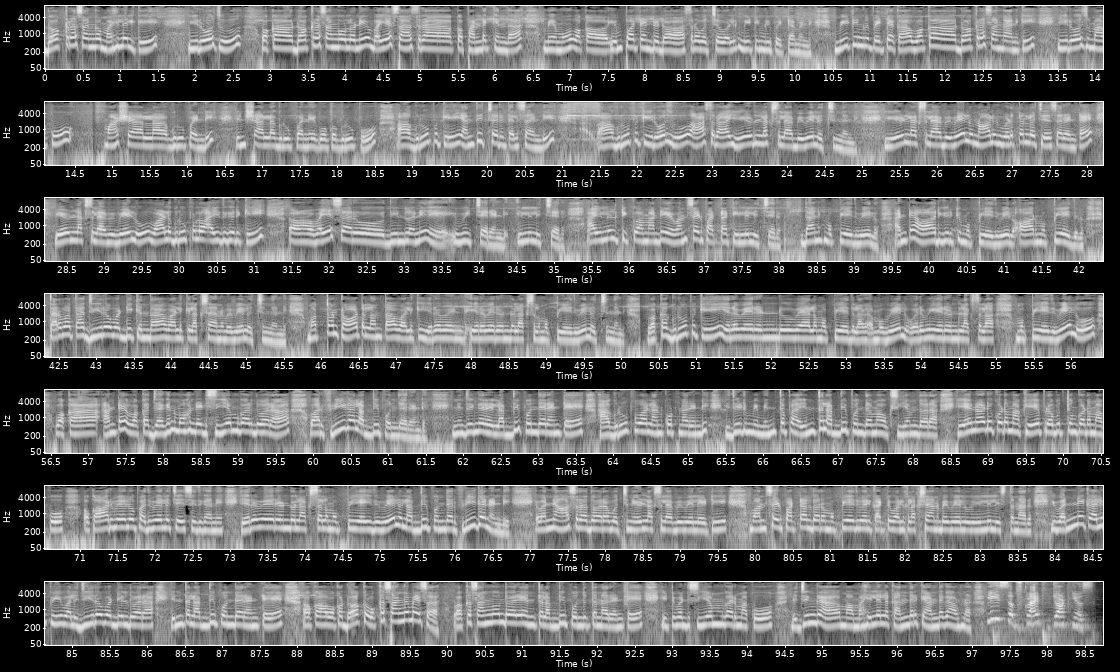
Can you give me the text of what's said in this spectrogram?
డోక్రా సంఘం మహిళలకి ఈరోజు ఒక డోక్రా సంఘంలోని వైఎస్ ఆసరా ఒక పండగ కింద మేము ఒక ఇంపార్టెంట్ ఆసరా వచ్చేవాళ్ళు. వాళ్ళకి మీటింగ్లు పెట్టామండి. మీటింగ్లు పెట్టాక ఒక డోక్రా సంఘానికి ఈరోజు మాకు మాషాల్లా గ్రూప్ అండి. ఇన్షాల్లా గ్రూప్ అనే ఒక గ్రూపు. ఆ గ్రూప్కి ఎంత ఇచ్చారో తెలుసా అండి? ఆ గ్రూప్కి ఈరోజు ఆసరా ఏడు లక్షల యాభై వేలు వచ్చిందండి. ఏడు లక్షల యాభై వేలు నాలుగు విడతల్లో చేశారంటే ఏడు లక్షల యాభై వేలు వాళ్ళ గ్రూపులో ఐదుగురికి వైఎస్ఆర్ దీంట్లోని ఇవి ఇచ్చారండి. ఇల్లులు ఇచ్చారు. ఆ ఇల్లులు టిక్కు అంటే వన్ సైడ్ పట్టాటి ఇల్లులు ఇచ్చారు. దానికి ముప్పై ఐదు వేలు. అంటే ఆరుగురికి ముప్పై ఐదు వేలు. ఆరు ముప్పై ఐదులు. తర్వాత జీరో వడ్డీ కింద వాళ్ళకి లక్ష ఎనభై ఎనభై వేలు వచ్చిందండి. మొత్తం టోటల్ అంతా వాళ్ళకి ఇరవై ఇరవై రెండు లక్షల ముప్పై ఐదు వేలు వచ్చిందండి. ఒక గ్రూప్కి ఇరవై రెండు వేల ముప్పై ఐదు వేలు ఇరవై రెండు లక్షల ముప్పై ఐదు వేలు ఒక అంటే ఒక జగన్మోహన్ రెడ్డి సీఎం గారి ద్వారా వారు ఫ్రీగా లబ్ధి పొందారండి. నిజంగా లబ్ధి పొందారంటే ఆ గ్రూప్ వాళ్ళు అనుకుంటున్నారండి ఇది మేము ఇంత ఇంత లబ్ధి పొందామా ఒక సీఎం ద్వారా? ఏనాడు కూడా మాకు ఏ ప్రభుత్వం కూడా మాకు ఒక ఆరు వేలు పదివేలు చేసేది కానీ ఇరవై రెండు లక్షల ముప్పై ఐదు వేలు లబ్ధి పొందారు. ఫ్రీగానండి. ఇవన్నీ ఆసరా ద్వారా వచ్చిన ఏడు లక్షల యాభై వేలు ఏంటి వన్ సైడ్ పట్టాల ద్వారా ముప్పై ఐదు వేలు కట్టి వాళ్ళకి లక్ష ఎనభై వేలు ఇల్లులు ఇస్తున్నారు. ఇవన్నీ కలిపి వాళ్ళు జీరో వడ్డీల ద్వారా ఇంత లబ్ధి పొందారంటే ఒక ఒక డోక ఒక సంఘమే సార్. ఒక సంఘం ద్వారా ఎంత లబ్ధి పొందుతున్నారంటే ఇటువంటి సీఎం గారు మాకు నిజంగా మా మహిళలకు అందరికీ అండగా ఉంటున్నారు. Please subscribe dot news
